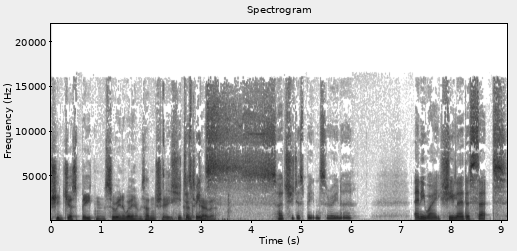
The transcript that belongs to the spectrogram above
she'd just beaten Serena Williams, hadn't she? She'd just beaten. S- Had she just beaten Serena? Anyway, she led a set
